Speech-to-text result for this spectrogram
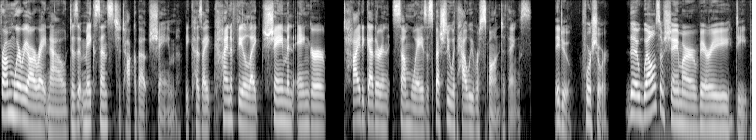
From where we are right now, does it make sense to talk about shame? Because I kind of feel like shame and anger tie together in some ways, especially with how we respond to things. They do, for sure. The wells of shame are very deep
